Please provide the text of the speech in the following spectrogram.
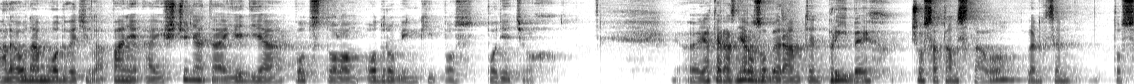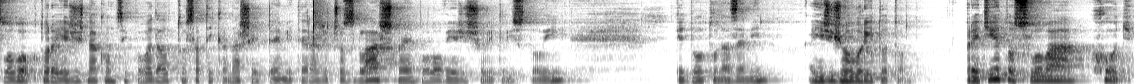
Ale ona mu odvetila, pane, aj šteniatá jedia pod stolom odrobinky po, po deťoch. Ja teraz nerozoberám ten príbeh, čo sa tam stalo, len chcem to slovo, ktoré Ježiš na konci povedal, to sa týka našej témy teraz, že čo zvláštne bolo v Ježišovi Kristovi, keď bol tu na zemi. A Ježiš hovorí toto. Pre tieto slova choď,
